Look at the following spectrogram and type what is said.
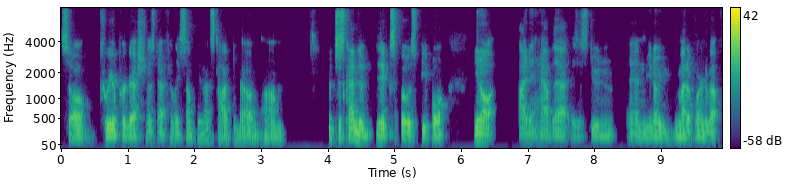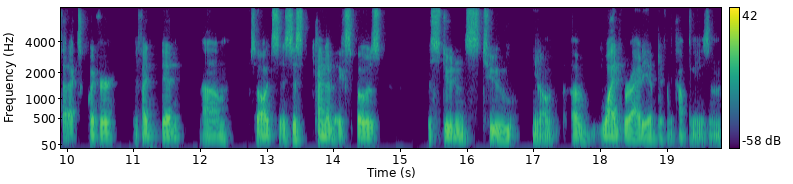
So career progression is definitely something that's talked about. Um, but just kind of expose people. You know, I didn't have that as a student, and you know, you might have learned about FedEx quicker if I did. Um, so it's it's just kind of expose the students to you know a wide variety of different companies and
